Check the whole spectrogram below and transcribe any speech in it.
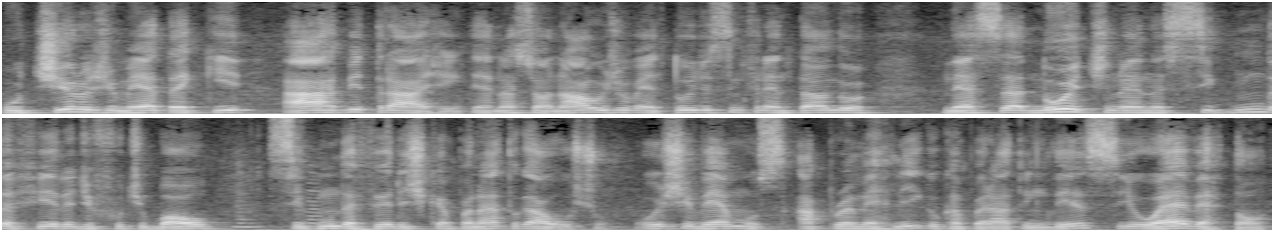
o tiro de meta aqui a arbitragem. Internacional e Juventude se enfrentando nessa noite, né, na segunda-feira de futebol, segunda-feira de Campeonato Gaúcho. Hoje tivemos a Premier League, o Campeonato Inglês, e o Everton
